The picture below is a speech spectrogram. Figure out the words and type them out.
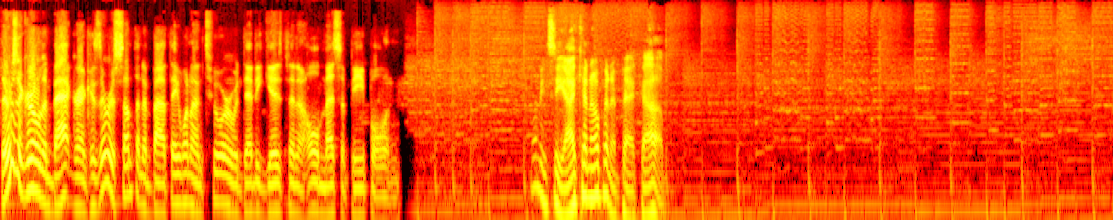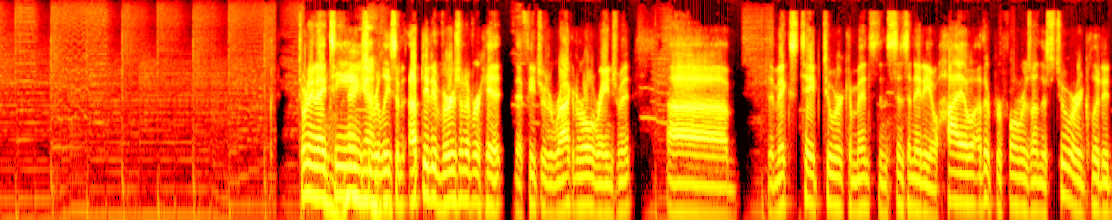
There was a girl in the background because there was something about they went on tour with Debbie Gibson, a whole mess of people, and Let me see. I can open it back up. 2019, she on. released an updated version of her hit that featured a rock and roll arrangement. Uh, the mixtape tour commenced in Cincinnati, Ohio. Other performers on this tour included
